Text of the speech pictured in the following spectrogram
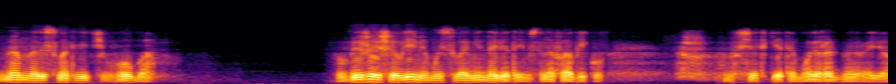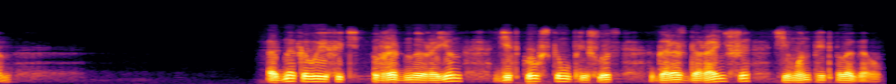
Нам надо смотреть в оба. В ближайшее время мы с вами наведаемся на фабрику. Но все-таки это мой родной район. Однако выехать в родной район Дедковскому пришлось гораздо раньше, чем он предполагал.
